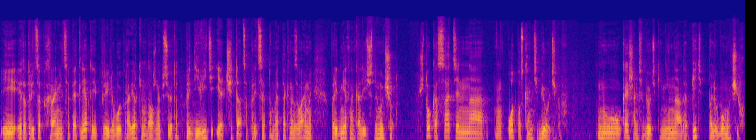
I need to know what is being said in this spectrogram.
и этот рецепт хранится 5 лет, и при любой проверке мы должны все это предъявить и отчитаться по рецептам. Это так называемый предметно-количественный учет. Что касательно отпуска антибиотиков. Ну, конечно, антибиотики не надо пить по любому чиху.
